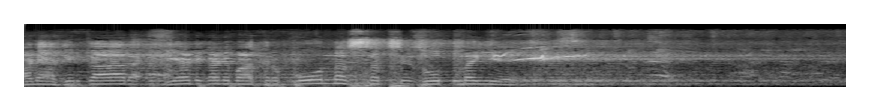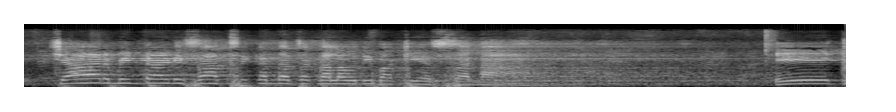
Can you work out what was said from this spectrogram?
आणि अखेरकार या ठिकाणी मात्र बोनस सक्सेस होत नाहीये. चार मिनिटं आणि सात सेकंदाचा कालावधी बाकी असताना. एक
